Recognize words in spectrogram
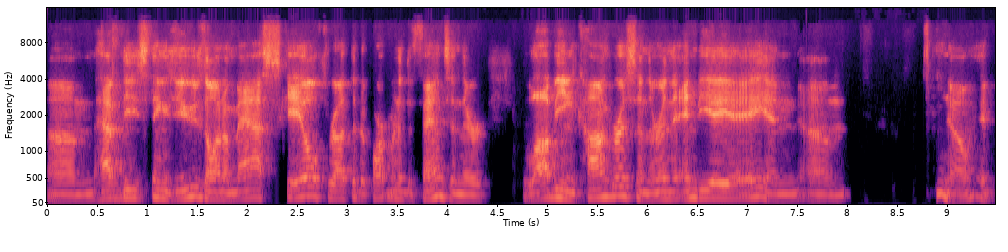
um, have these things used on a mass scale throughout the Department of Defense, and they're lobbying Congress and they're in the NDAA, and um, you know it,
